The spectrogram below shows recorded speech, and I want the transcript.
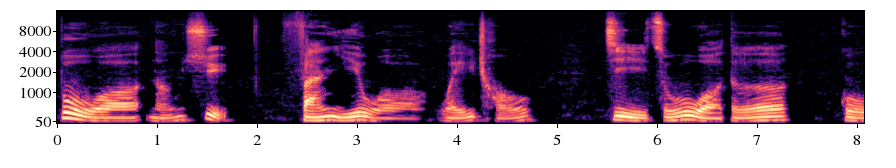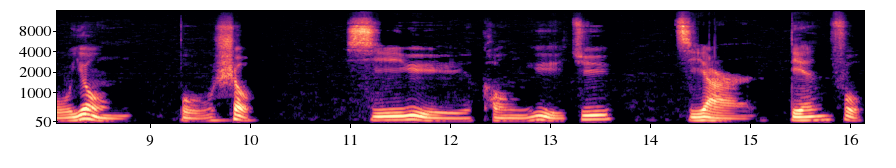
不我能续，凡以我为仇。既足我德，古用不受。昔欲恐欲居，及尔颠覆。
